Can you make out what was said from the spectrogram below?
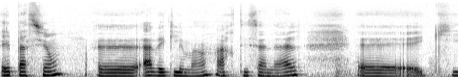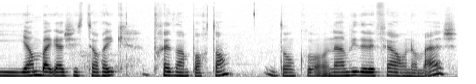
et passion. Euh, avec les mains, artisanales, euh, qui a un bagage historique très important. Donc, on a envie de les faire en hommage.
